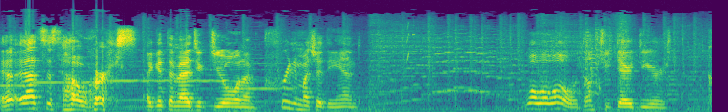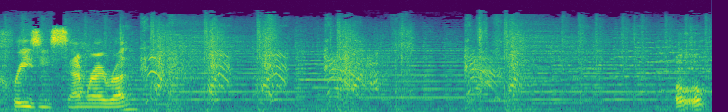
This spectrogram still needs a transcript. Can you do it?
Uh, That's just how it works. I get the magic jewel and I'm pretty much at the end. Whoa, whoa, whoa. Don't you dare do your crazy samurai run. Oh, oh.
